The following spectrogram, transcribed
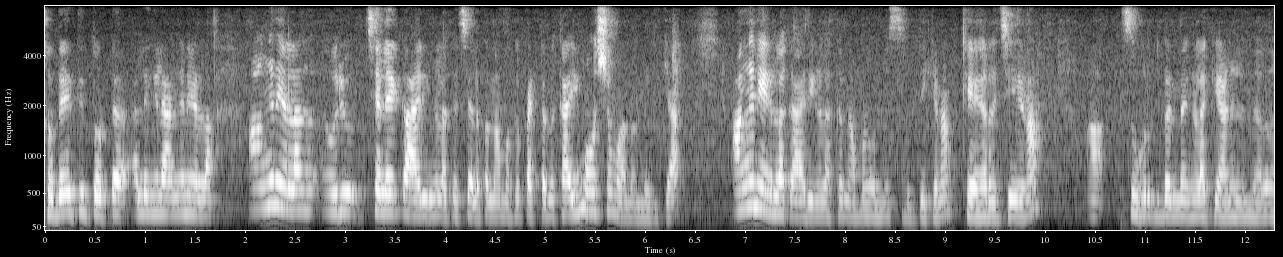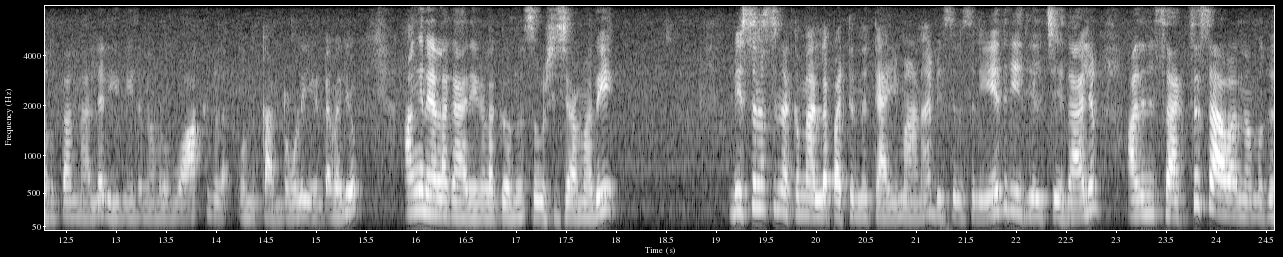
ഹൃദയത്തിൽ തൊട്ട് അല്ലെങ്കിൽ അങ്ങനെയുള്ള അങ്ങനെയുള്ള ഒരു ചില കാര്യങ്ങളൊക്കെ ചിലപ്പോൾ നമുക്ക് പെട്ടെന്ന് കൈമോശം വന്നിരിക്കാം. അങ്ങനെയുള്ള കാര്യങ്ങളൊക്കെ നമ്മളൊന്ന് ശ്രദ്ധിക്കണം കെയർ ചെയ്യണം. സുഹൃത്ത് ബന്ധങ്ങളൊക്കെയാണ് നിലനിർത്താൻ നല്ല രീതിയിൽ നമ്മൾ വാക്കുകൾ ഒന്ന് കൺട്രോൾ ചെയ്യേണ്ട വരും. അങ്ങനെയുള്ള കാര്യങ്ങളൊക്കെ ഒന്ന് സൂക്ഷിച്ചാൽ മതി. ബിസിനസ്സിനൊക്കെ നല്ല പറ്റുന്ന ടൈമാണ്. ബിസിനസ്സിന് ഏത് രീതിയിൽ ചെയ്താലും അതിന് സക്സസ് ആവാൻ നമുക്ക്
